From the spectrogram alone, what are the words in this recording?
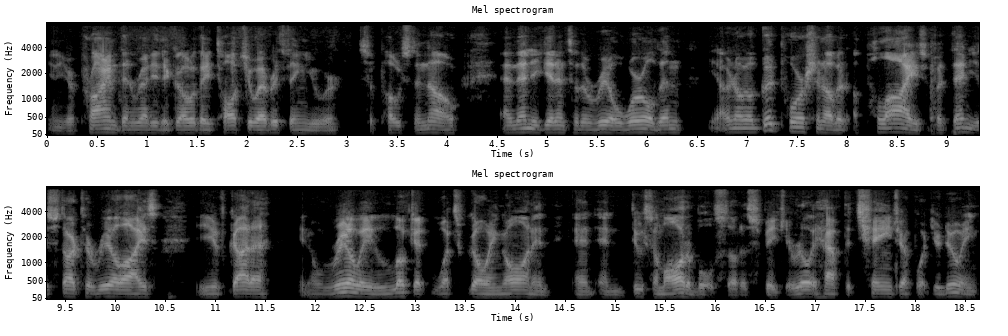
you know, you're primed and ready to go. They taught you everything you were supposed to know, and then you get into the real world, and you know, a good portion of it applies, but then you start to realize you've got to you know, really look at what's going on and and and do some audibles, so to speak. You really have to change up what you're doing.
